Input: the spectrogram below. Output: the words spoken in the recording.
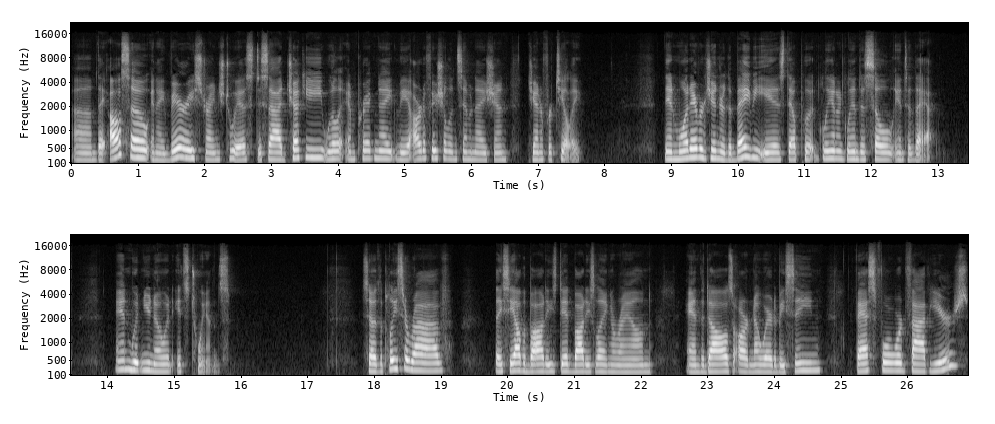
Um, they also, in a very strange twist, decide Chucky will impregnate via artificial insemination Jennifer Tilly. Then, whatever gender the baby is, they'll put Glenn or Glenda's soul into that. And wouldn't you know it, it's twins. So the police arrive. They see all the bodies, dead bodies laying around, and the dolls are nowhere to be seen. Fast forward five years.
